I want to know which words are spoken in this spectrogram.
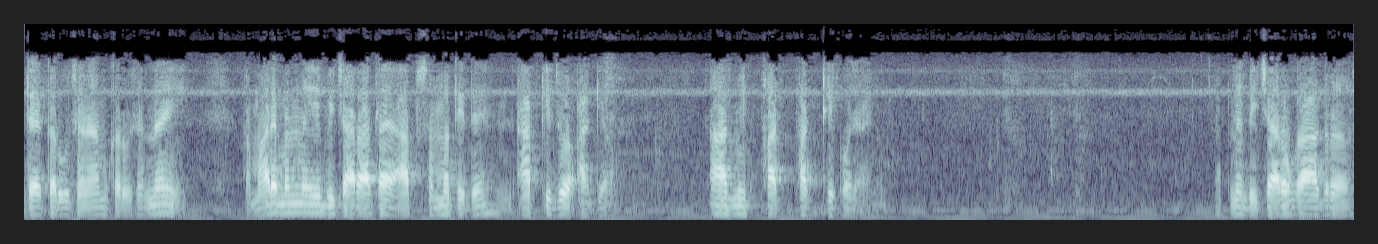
तय करू छे नाम करू छे। नहीं हमारे मन में ये विचार आता है आप सम्मति दे आपकी जो आज्ञा हो। आदमी फट फट ठीक हो जाएगा अपने विचारों का आग्रह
